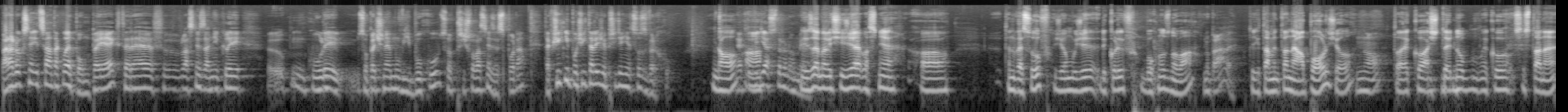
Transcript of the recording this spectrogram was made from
Paradoxně i třeba takové Pompeje, které vlastně zanikly eh, kvůli sopečnému výbuchu, co přišlo vlastně ze spoda, tak všichni počítali, že přijde něco z vrchu. No, Jak to vidí astronomie? Nejzajímavější, že vlastně uh, ten Vesuv, že ho může kdykoliv bouchnout znova. No právě. Teď tam je ta Neapol, že jo? No. To jako, až to jednou jako se stane,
